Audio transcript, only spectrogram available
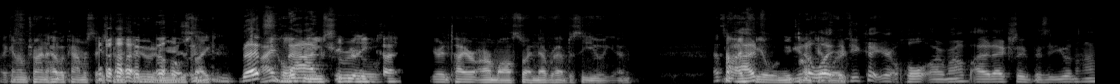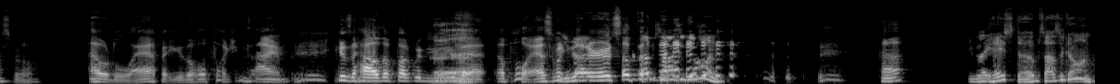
Like, and I'm trying to have a conversation with you, and you're just like, That's I hope not you true. secretly cut your entire arm off so I never have to see you again. That's how I I'd- feel when we you talk know at what? If you cut your whole arm off, I'd actually visit you in the hospital. I would laugh at you the whole fucking time. Because how the fuck would you do that? A plasma You'd be like, cutter or something? Stubbs, how's it going? huh? You'd be like, hey, Stubbs, how's it going?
